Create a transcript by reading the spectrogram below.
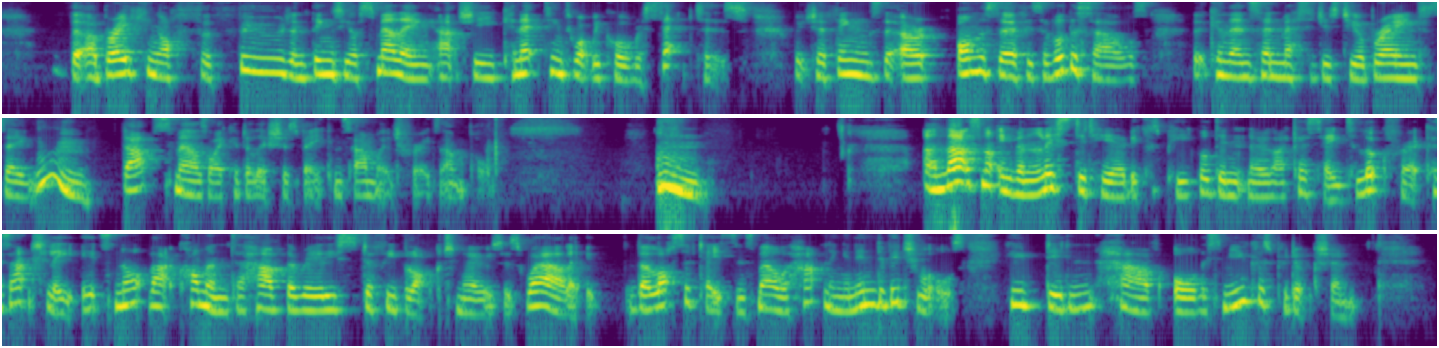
that are breaking off of food and things you're smelling actually connecting to what we call receptors, which are things that are on the surface of other cells that can then send messages to your brain to say, hmm, that smells like a delicious bacon sandwich, for example. And that's not even listed here because people didn't know, like I say, to look for it. Because actually, it's not that common to have the really stuffy blocked nose as well. It, the loss of taste and smell were happening in individuals who didn't have all this mucus production.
